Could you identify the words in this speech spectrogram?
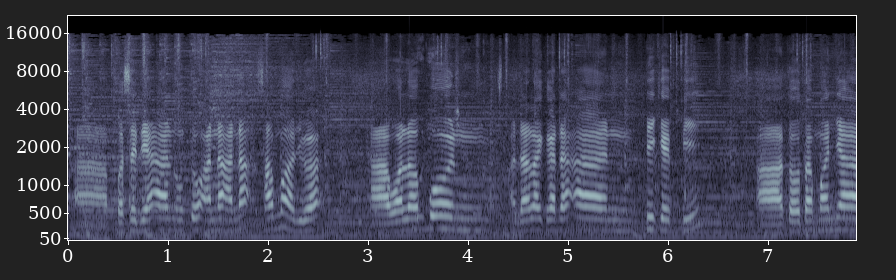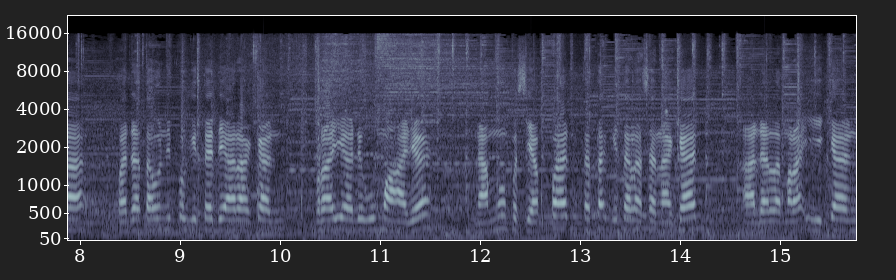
Uh, persediaan untuk anak-anak sama juga. Uh, walaupun dalam keadaan PKP uh, terutamanya pada tahun ini pun kita diarahkan beraya di rumah aja namun persiapan tetap kita laksanakan uh, dalam meraihkan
